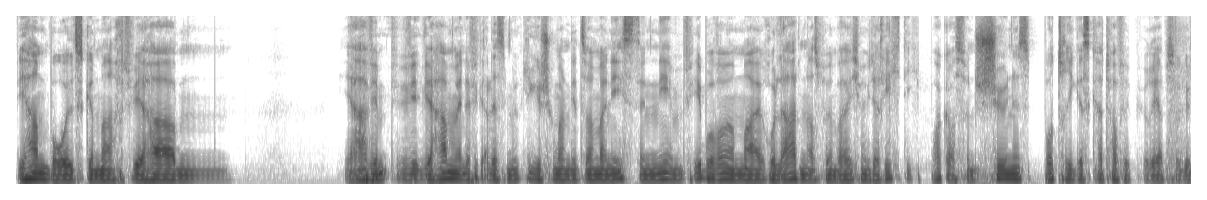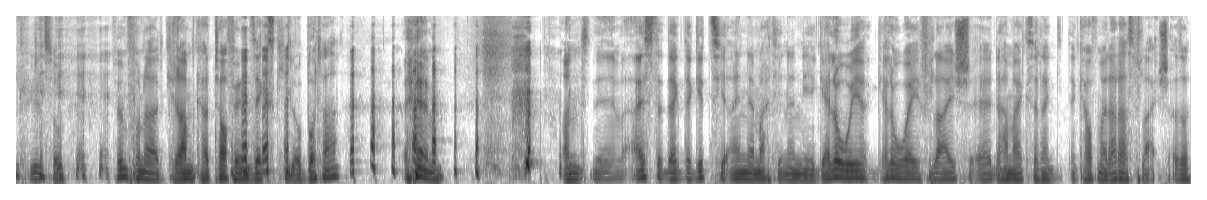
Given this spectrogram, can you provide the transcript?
wir haben Bowls gemacht, wir haben, ja, wir, wir, wir haben im Endeffekt alles Mögliche schon gemacht. Und jetzt wollen wir nächste, nee, im Februar wollen wir mal Rouladen ausprobieren, weil ich mir wieder richtig Bock auf so ein schönes, buttriges Kartoffelpüree habe. So gefühlt so 500 Gramm Kartoffeln, 6 Kilo Butter. ähm, und äh, du, da, da gibt es hier einen, der macht hier in der Nähe Galloway, Galloway Fleisch. Äh, da haben wir halt gesagt, dann, dann kaufen wir da das Fleisch. Also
